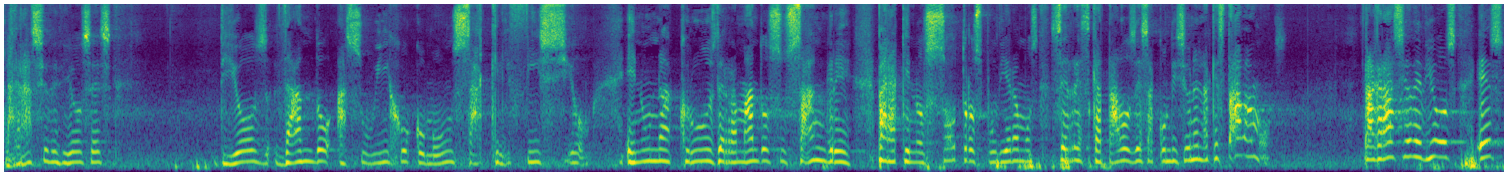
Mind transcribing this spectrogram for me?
La gracia de Dios es Dios dando a su Hijo como un sacrificio en una cruz, derramando su sangre para que nosotros pudiéramos ser rescatados de esa condición en la que estábamos. La gracia de Dios es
